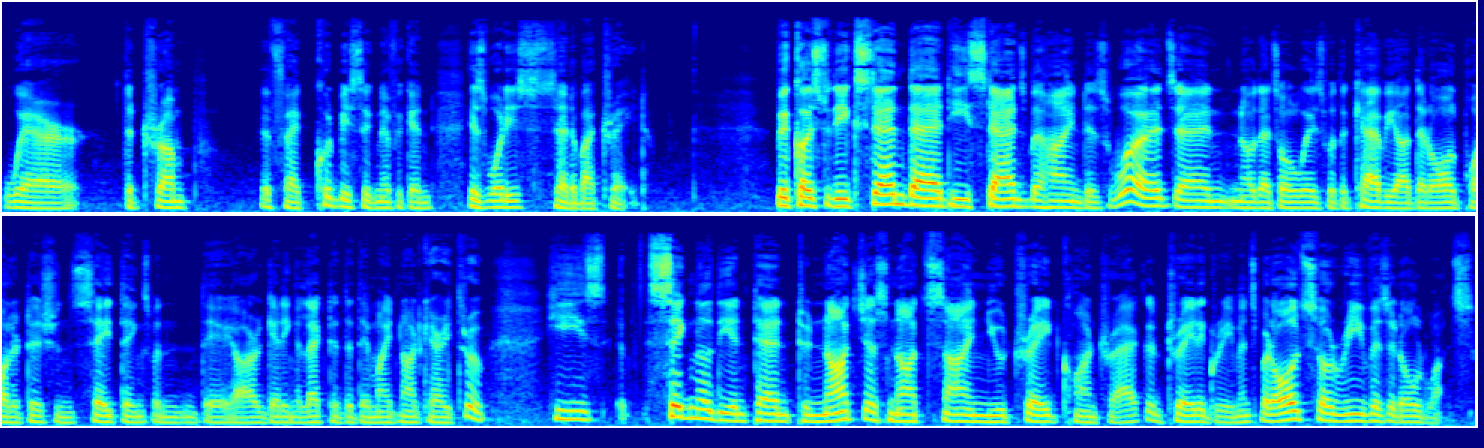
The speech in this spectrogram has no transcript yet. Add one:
where the Trump effect could be significant is what he said about trade. Because to the extent that he stands behind his words, and you know that's always with a caveat that all politicians say things when they are getting elected that they might not carry through he's signaled the intent to not just not sign new trade contract uh, trade agreements, but also revisit old ones.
